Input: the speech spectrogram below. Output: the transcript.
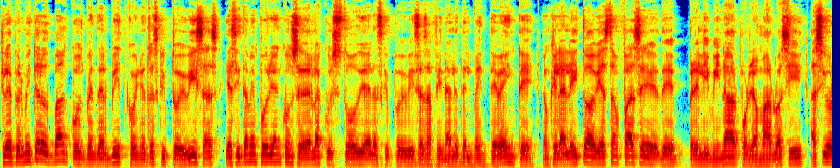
que le permite a los bancos vender Bitcoin y otras criptodivisas y así también podrían conceder la custodia de las criptodivisas a finales del 2020. Aunque la ley todavía está en fase de preliminar, por llamarlo así, ha sido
